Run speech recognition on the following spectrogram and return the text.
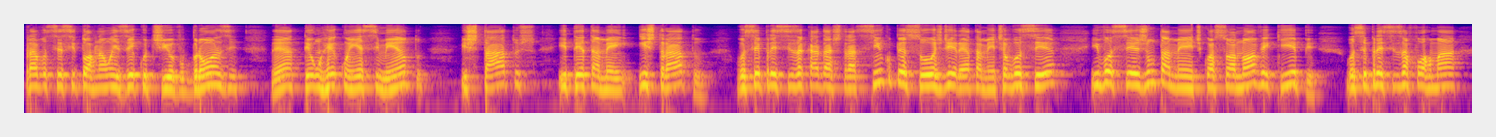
para você se tornar um executivo bronze, né? Ter um reconhecimento, status e ter também extrato, você precisa cadastrar cinco pessoas diretamente a você e você, juntamente com a sua nova equipe, você precisa formar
